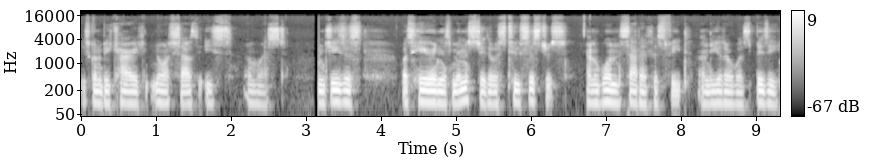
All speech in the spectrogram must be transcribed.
is going to be carried north, south, east, and west. And Jesus was here in his ministry. There was two sisters, and one sat at his feet, and the other was busy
